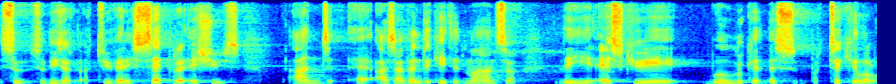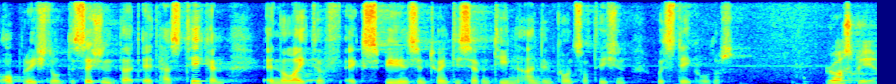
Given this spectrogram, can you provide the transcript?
so, so these are, are two very separate issues. And uh, as I've indicated in my answer, the SQA will look at this particular operational decision that it has taken in the light of experience in 2017 and in consultation with stakeholders. Ross Greer.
